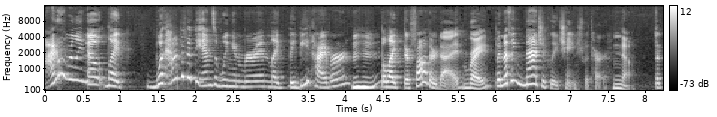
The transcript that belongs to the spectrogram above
I don't really know. Like, what happened at the ends of Wing and Ruin? Like, they beat Hybern, mm-hmm. but like their father died, Right. but nothing magically changed with her. No. The,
